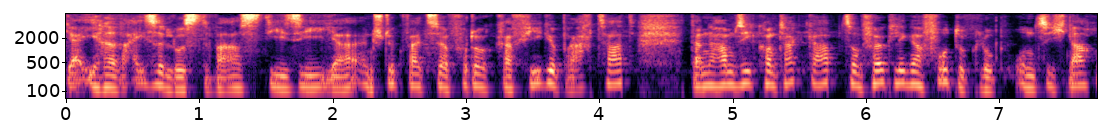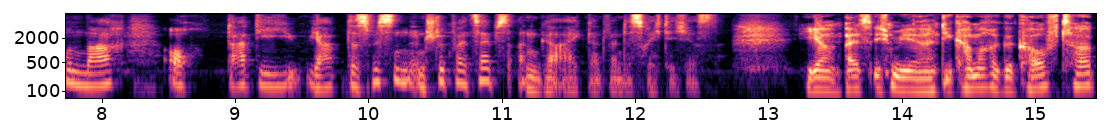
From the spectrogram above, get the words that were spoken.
ja, Ihre Reiselust war es, die Sie ja ein Stück weit zur Fotografie gebracht hat. Dann haben Sie Kontakt gehabt zum Völklinger Fotoclub und sich nach und nach auch da die, ja, das Wissen ein Stück weit selbst angeeignet, wenn das richtig ist. Ja, als ich mir die Kamera gekauft habe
